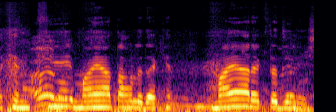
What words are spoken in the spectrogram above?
দেখেন কি মায়া তাহলে দেখেন মায়ার একটা জিনিস।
